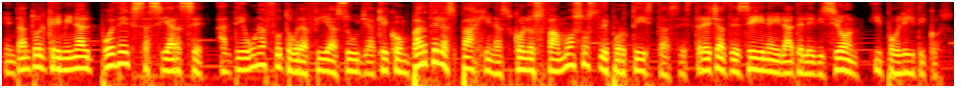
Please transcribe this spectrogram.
en tanto el criminal puede extasiarse ante una fotografía suya que comparte las páginas con los famosos deportistas, estrellas de cine y la televisión y políticos.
